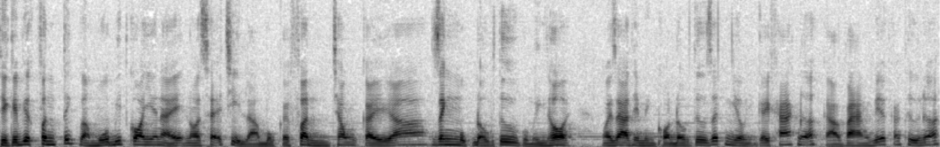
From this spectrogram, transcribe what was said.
Thì cái việc phân tích và mua bitcoin như này nó sẽ chỉ là một cái phần trong cái uh, danh mục đầu tư của mình thôi. Ngoài ra thì mình còn đầu tư rất nhiều những cái khác nữa cả vàng viết các thứ nữa.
